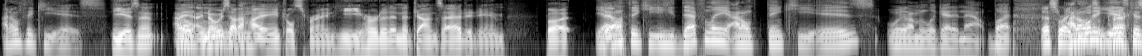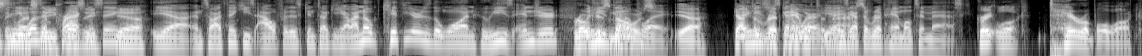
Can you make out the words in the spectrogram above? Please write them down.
I don't think he is. He isn't. I I, I know he's had a high ankle sprain. He hurt it in the John Zaddy game, but Yeah, I don't think he, he definitely. I don't think he is. Well, I'm gonna look at it now, but That's right. I don't wasn't think he is because he wasn't week, was he? practicing. Yeah. yeah, and so I think he's out for this Kentucky game. I know Kithier is the one who he's injured, broke but his he's gonna nose. play. Yeah, got And the he's Rip just gonna Hamilton. wear. Yeah, he's got the Rip Hamilton mask. Great look. Terrible look.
